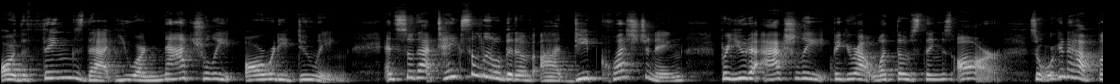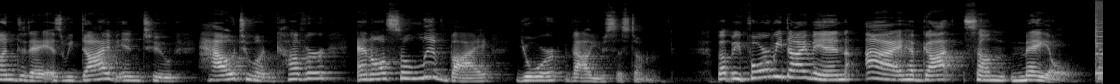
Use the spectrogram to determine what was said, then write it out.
are the things that you are naturally already doing. And so that takes a little bit of uh, deep questioning for you to actually figure out what those things are. So, we're gonna have fun today as we dive into how to uncover and also live by your value system. But before we dive in, I have got some mail. So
